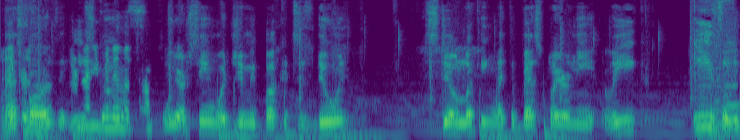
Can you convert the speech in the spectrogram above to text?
Lakers as far as the they're not East even in the goes, top we are seeing what Jimmy Buckets is doing. Still looking like the best player in the league, easily,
